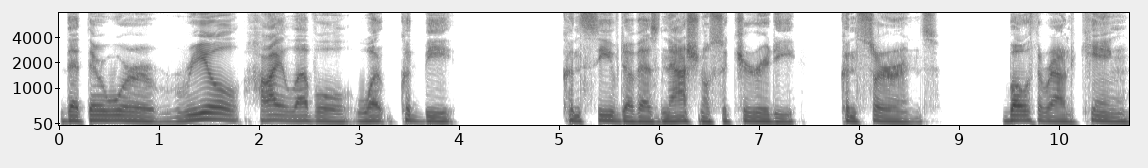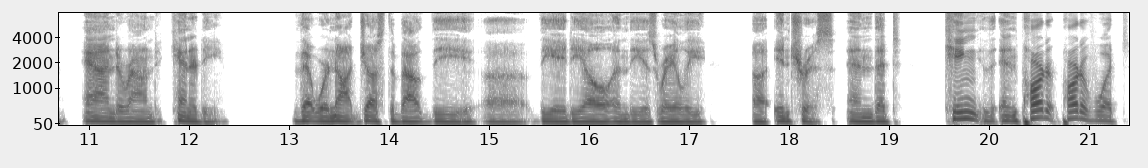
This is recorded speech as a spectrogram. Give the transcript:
that there were real high level what could be conceived of as national security concerns both around King and around Kennedy that were not just about the uh, the ADL and the Israeli uh, interests and that King and part part of what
